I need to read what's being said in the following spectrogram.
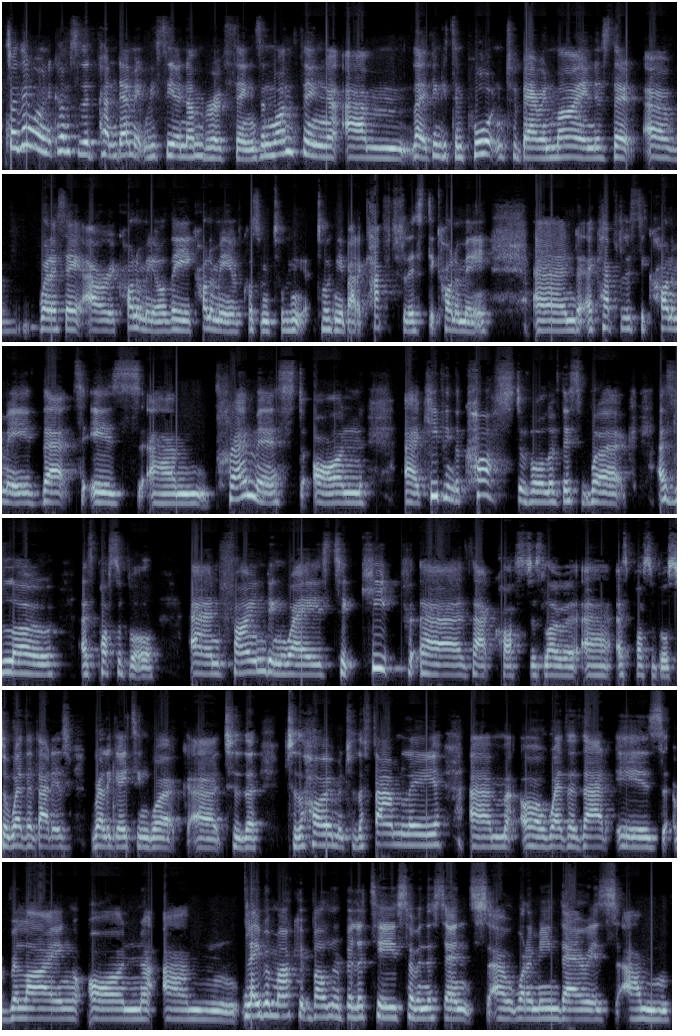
So I think when it comes to the pandemic, we see a number of things, and one thing um, that I think it's important to bear in mind is that uh, when I say our economy or the economy, of course, I'm talking talking about a capitalist economy, and a capitalist economy that is um, premised on uh, keeping the cost of all of this work as low as possible and finding ways to keep uh, that cost as low uh, as possible. So whether that is relegating work uh, to the to the home and to the family, um, or whether that is relying on um, labour market vulnerability. So in the sense, uh, what I mean there is. Um,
